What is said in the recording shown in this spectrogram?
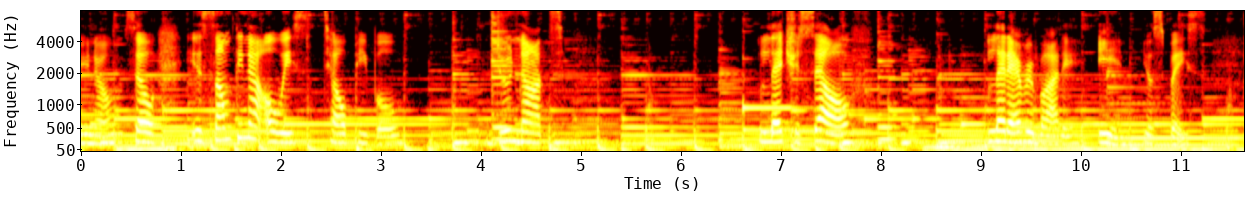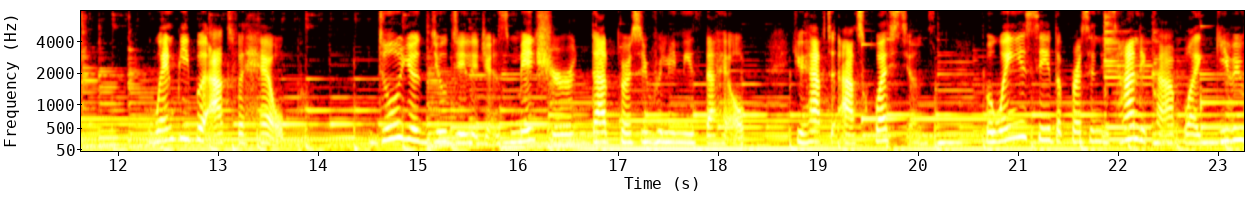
you know. So it's something I always tell people do not let yourself let everybody in your space. When people ask for help, do your due diligence. Make sure that person really needs that help. You have to ask questions. But when you see the person is handicapped, like giving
